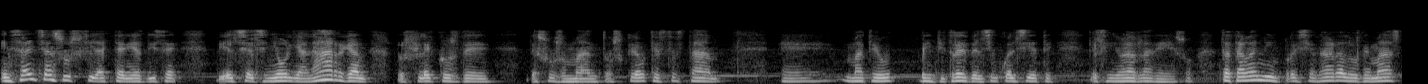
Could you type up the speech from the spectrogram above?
ensanchan sus filacterias, dice el Señor, y alargan los flecos de, de sus mantos. Creo que esto está eh, Mateo 23 del 5 al 7, que el Señor habla de eso. Trataban de impresionar a los demás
